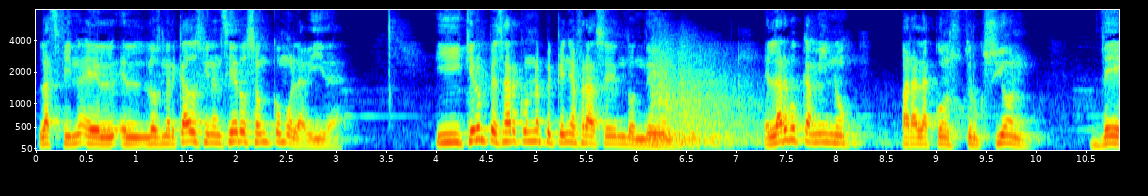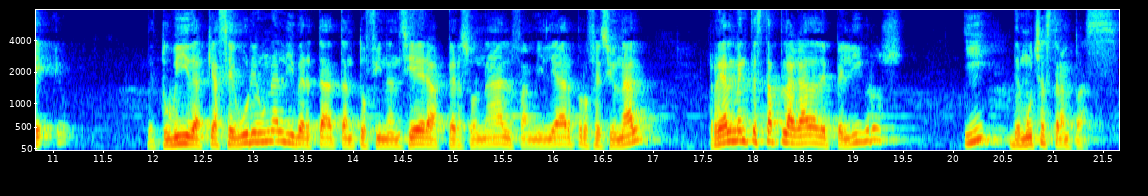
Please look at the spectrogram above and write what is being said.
Los mercados financieros son como la vida. Y quiero empezar con una pequeña frase en donde el largo camino para la construcción de, tu vida que asegure una libertad tanto financiera, personal, familiar, profesional, realmente está plagada de peligros y de muchas trampas.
